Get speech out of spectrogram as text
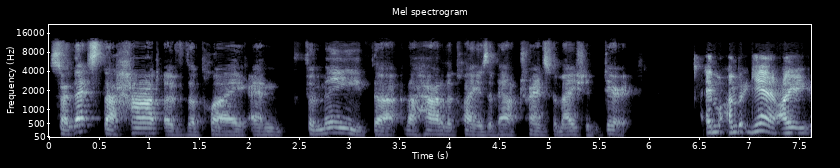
so that's the heart of the play. And for me, the, the heart of the play is about transformation. Derek. Um, yeah, I,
